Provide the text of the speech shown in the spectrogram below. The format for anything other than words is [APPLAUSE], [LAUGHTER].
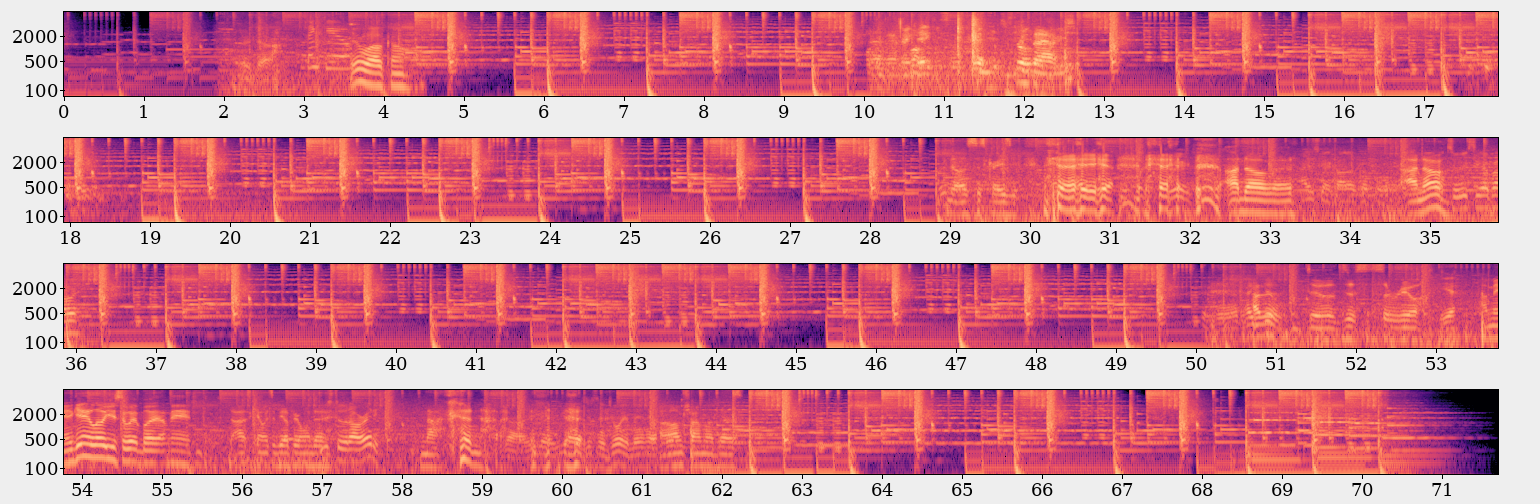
There we go. Thank you. You're welcome. Throw this is crazy. [LAUGHS] yeah. I know, man. I just got caught up a couple I know. two weeks ago, probably. How you Dude, just surreal. Yeah, I mean, getting a little used to it, but I mean, I just can't wait to be up here one day. used to it already. Nah, nah. Nah, you gotta, you gotta just enjoy it, man. Have [LAUGHS] oh, fun. I'm trying my best.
